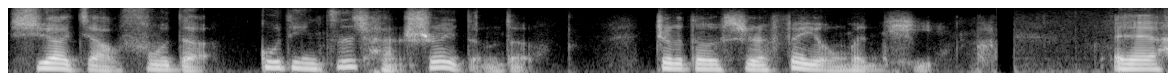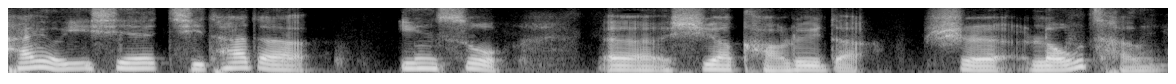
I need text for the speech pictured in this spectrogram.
需要缴付的固定资产税等等，这个都是费用问题。呃，还有一些其他的因素，呃，需要考虑的是楼层。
